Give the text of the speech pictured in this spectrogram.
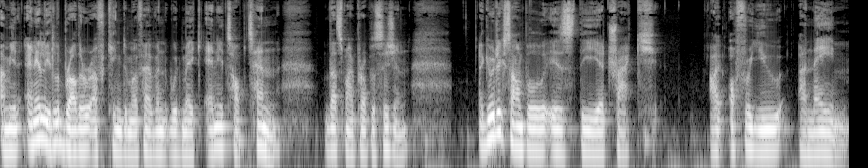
I mean, any little brother of Kingdom of Heaven would make any top ten. That's my proposition. A good example is the track "I Offer You a Name."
